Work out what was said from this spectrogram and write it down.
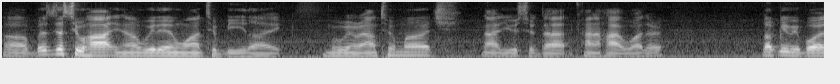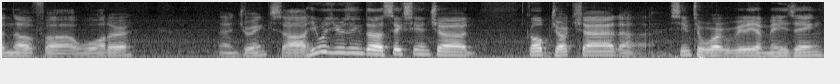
Uh, but it's just too hot, you know. We didn't want to be like moving around too much. Not used to that kind of hot weather. Luckily, we bought enough uh, water and drinks. Uh, he was using the 6-inch Gulp jerk shad. Uh, seemed to work really amazing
